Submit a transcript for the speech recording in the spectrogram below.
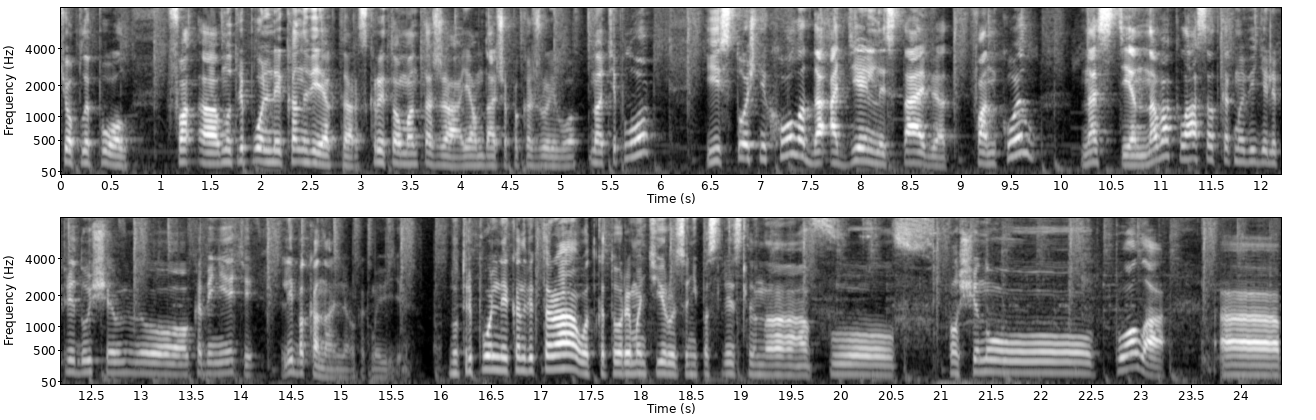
теплый пол, э, внутрипольный конвектор скрытого монтажа, я вам дальше покажу его, на тепло. И источник холода отдельный ставят фан-койл, настенного класса, вот как мы видели в предыдущем э, кабинете, либо канального, как мы видели. Внутрипольные конвектора, вот, которые монтируются непосредственно в, в толщину пола, э,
